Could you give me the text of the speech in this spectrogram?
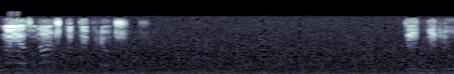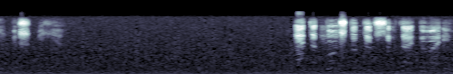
Но я знаю, что ты врешь. Ты не любишь меня. Это то, что ты всегда говорил.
